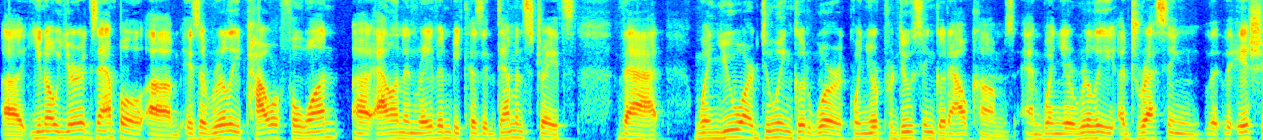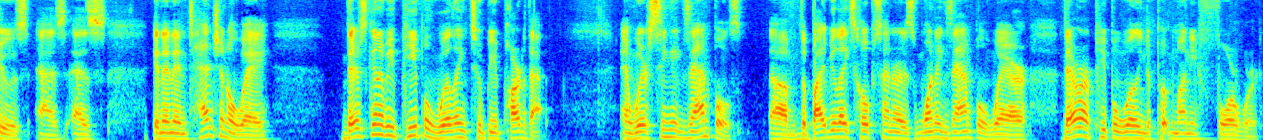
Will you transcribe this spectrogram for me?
uh, you know, your example um, is a really powerful one, uh, Alan and Raven, because it demonstrates that when you are doing good work, when you're producing good outcomes, and when you're really addressing the, the issues as, as in an intentional way, there's going to be people willing to be part of that. And we're seeing examples. Um, the Bybee Lakes Hope Center is one example where there are people willing to put money forward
